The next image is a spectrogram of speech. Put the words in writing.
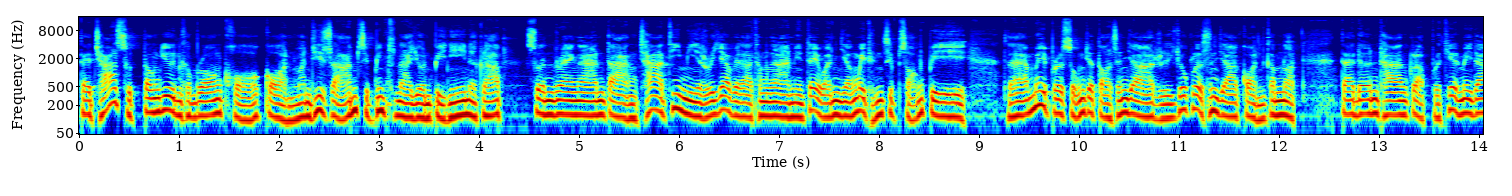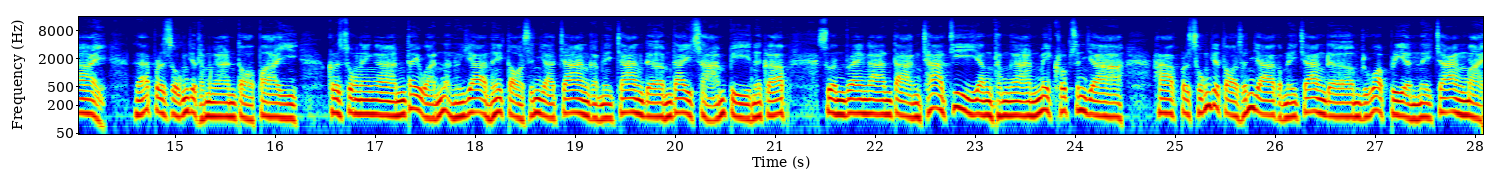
แต่ช้าสุดต้องยื่นคำร้องขอก่อนวันที่ 30 มิถุนายนปีนี้นะครับ ส่วนแรงงานต่างชาติที่มีระยะเวลาทำงานในไต้หวันยังไม่ถึง 12 ปี และไม่ประสงค์จะต่อสัญญาหรือยกเลิกสัญญาก่อนกำหนด แต่เดินทางกลับประเทศไม่ได้ และประสงค์จะทำงานต่อไป กระทรวงแรงงานไต้หวันอนุญาตให้ต่อสัญญาจ้างกับนายจ้างเดิมได้ 3 ปีนะครับ ส่วนแรงงานต่างชาติที่ยังทำงานไม่ครบสัญญา หากประสงค์จะต่อสัญญากับนายจ้างเดิม หรือว่าเปลี่ยนนายจ้างใหม่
